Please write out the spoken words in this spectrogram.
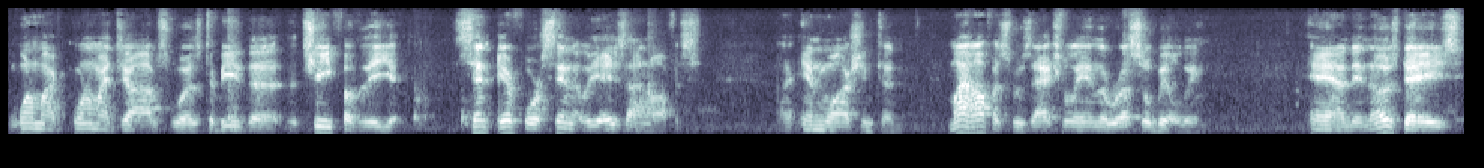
one of my one of my jobs was to be the, the chief of the Air Force Senate Liaison Office uh, in Washington. My office was actually in the Russell Building, and in those days,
